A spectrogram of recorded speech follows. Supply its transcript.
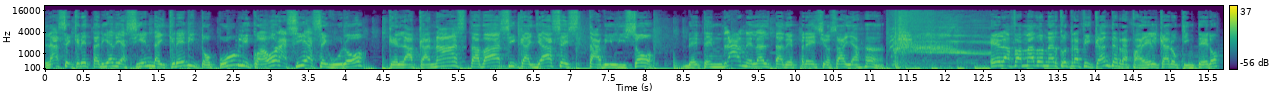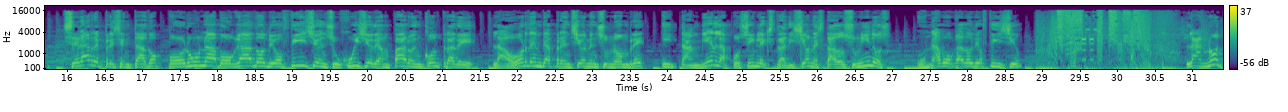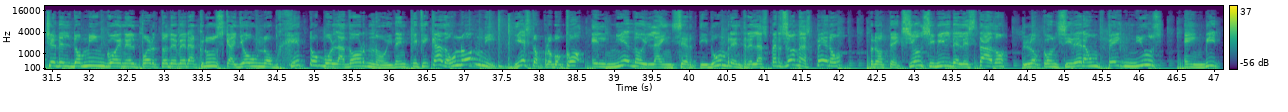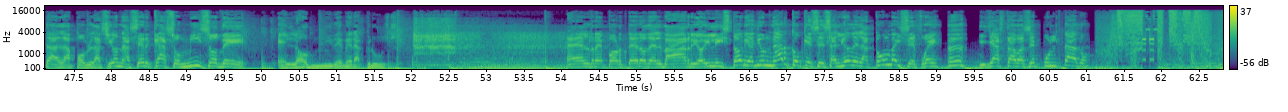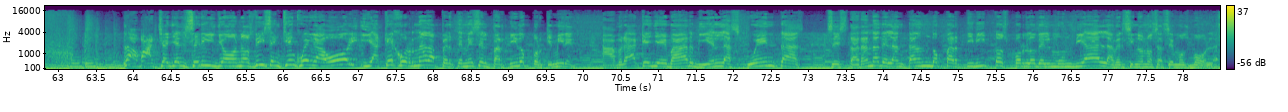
La Secretaría de Hacienda y Crédito Público ahora sí aseguró que la canasta básica ya se estabilizó. Detendrán el alta de precios. Ay, ajá. El afamado narcotraficante Rafael Caro Quintero será representado por un abogado de oficio en su juicio de amparo en contra de la orden de aprehensión en su nombre y también la posible extradición a Estados Unidos. Un abogado de oficio la noche del domingo en el puerto de Veracruz cayó un objeto volador no identificado, un ovni, y esto provocó el miedo y la incertidumbre entre las personas, pero Protección Civil del Estado lo considera un fake news e invita a la población a hacer caso omiso de el ovni de Veracruz. El reportero del barrio y la historia de un narco que se salió de la tumba y se fue. ¿eh? Y ya estaba sepultado. La bacha y el cerillo nos dicen quién juega hoy y a qué jornada pertenece el partido porque miren, habrá que llevar bien las cuentas. Se estarán adelantando partiditos por lo del mundial, a ver si no nos hacemos bolas.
